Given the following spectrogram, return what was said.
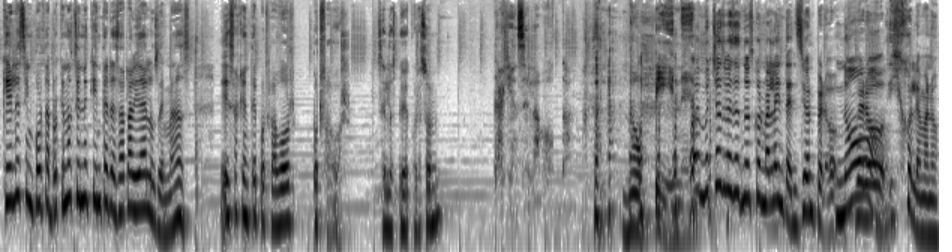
¿Qué les importa? ¿Por qué nos tiene que interesar la vida de los demás? Esa gente, por favor, por favor, se los pido de corazón, cállense la boca. No. Bueno, muchas veces no es con mala intención, pero no. Pero híjole, mano.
